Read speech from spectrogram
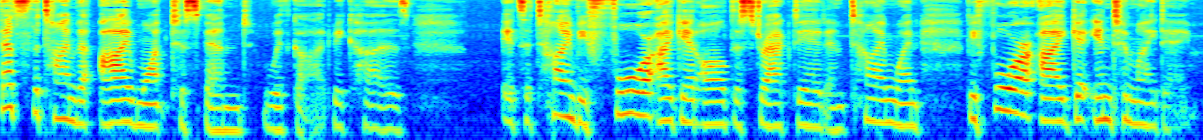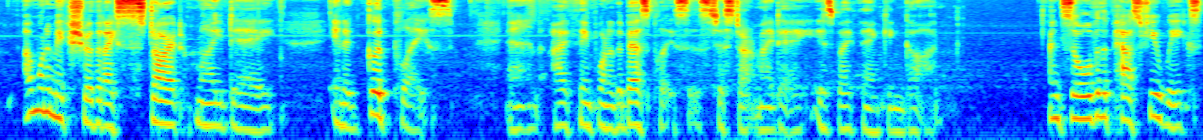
That's the time that I want to spend with God because it's a time before I get all distracted and time when before I get into my day. I want to make sure that I start my day in a good place. And I think one of the best places to start my day is by thanking God. And so over the past few weeks,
